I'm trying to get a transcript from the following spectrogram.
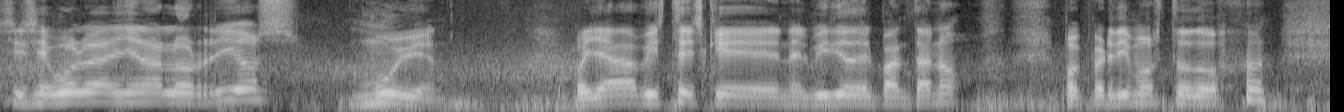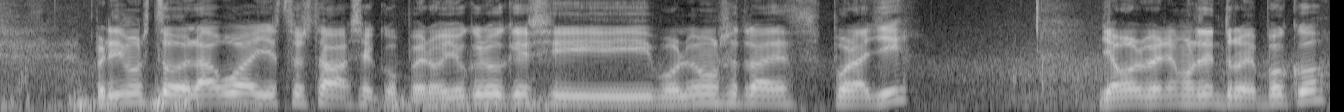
si se vuelven a llenar los ríos, muy bien. Pues ya visteis que en el vídeo del pantano pues perdimos todo, perdimos todo el agua y esto estaba seco, pero yo creo que si volvemos otra vez por allí, ya volveremos dentro de poco,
